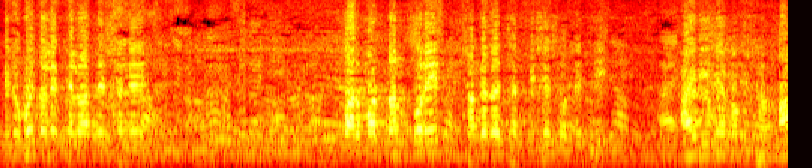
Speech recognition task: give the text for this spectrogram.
তিনি উভয় দলের খেলোয়াড়দের সঙ্গে করমর্দন করে সঙ্গে রয়েছেন বিশেষ অতিথি আইরিন এবং শর্মা।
